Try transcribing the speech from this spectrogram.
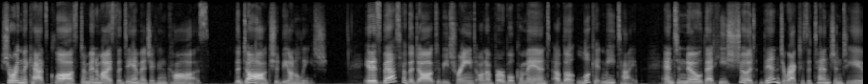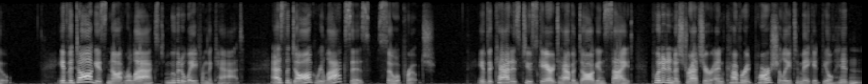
Shorten the cat's claws to minimize the damage it can cause. The dog should be on a leash. It is best for the dog to be trained on a verbal command of the look at me type and to know that he should then direct his attention to you. If the dog is not relaxed, move it away from the cat. As the dog relaxes, so approach. If the cat is too scared to have a dog in sight, put it in a stretcher and cover it partially to make it feel hidden.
